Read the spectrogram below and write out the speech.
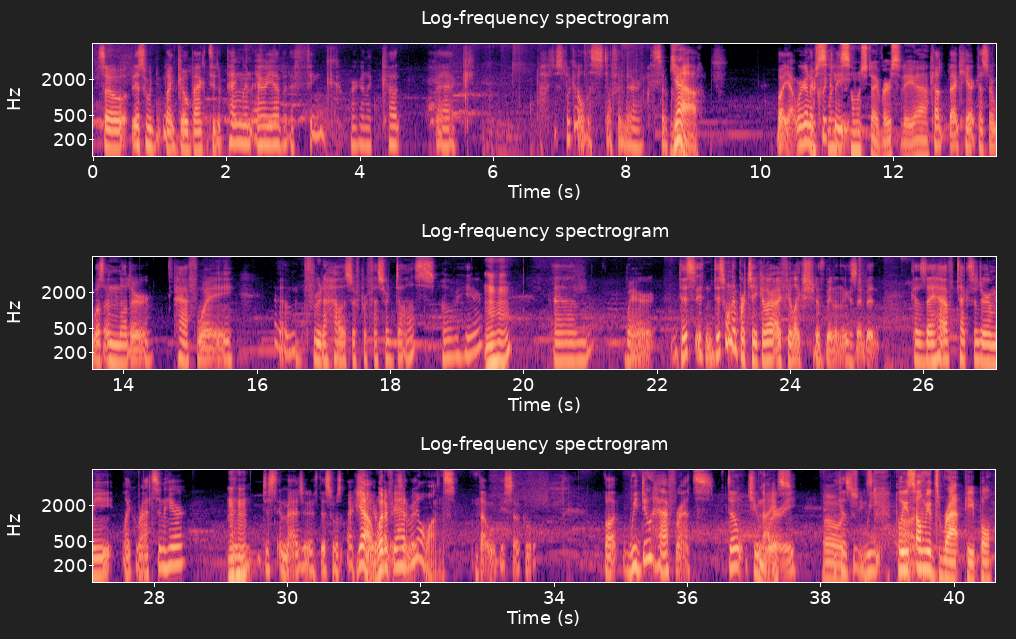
So this would like go back to the penguin area, but I think we're gonna cut back. Ah, Just look at all this stuff in there. It's so cool. Yeah. But yeah, we're gonna There's quickly like so much diversity. Yeah. cut back here because there was another pathway um, through the house of Professor Doss over here. Mm hmm. Um, where this this one in particular I feel like should have been an exhibit because they have taxidermy like rats in here. Mm hmm. And just imagine if this was actually Yeah. What if you had real ones? That would be so cool. But we do have rats. Don't you Nice. worry. Oh, because we Please tell me it's rat people.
